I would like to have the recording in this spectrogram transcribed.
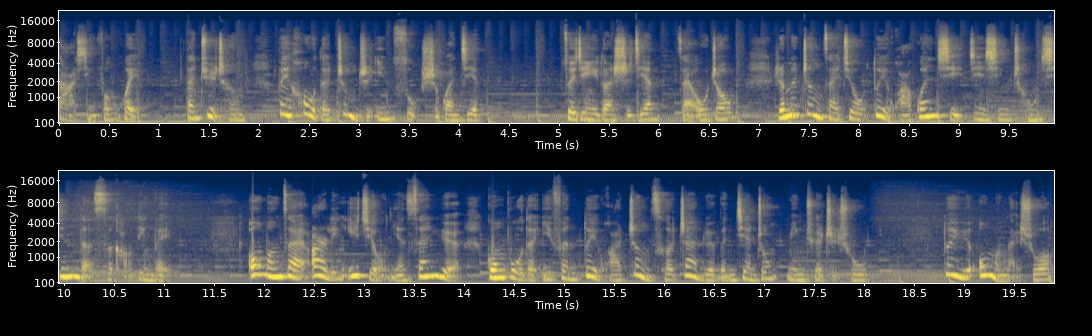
大型峰会，但据称背后的政治因素是关键。最近一段时间，在欧洲，人们正在就对华关系进行重新的思考定位。欧盟在2019年3月公布的一份对华政策战略文件中明确指出，对于欧盟来说，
